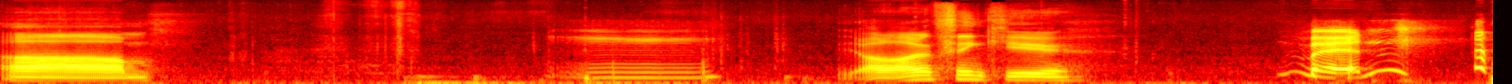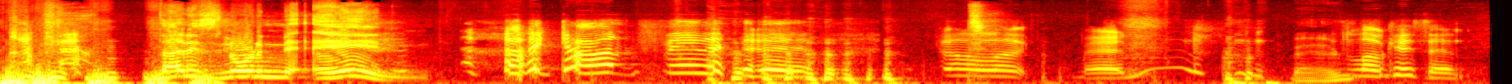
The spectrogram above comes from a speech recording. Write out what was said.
Um, Mm, I don't think you. Ben. That is not an N. I can't fit it. Gotta look, Ben. Ben. Location.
